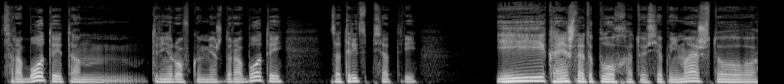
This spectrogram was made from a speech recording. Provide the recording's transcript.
с работой, там, тренировкой между работой за 30-53. И, конечно, это плохо. То есть я понимаю, что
